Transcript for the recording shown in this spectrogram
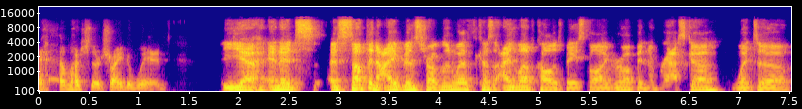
and how much they're trying to win yeah, and it's it's something I've been struggling with because I love college baseball. I grew up in Nebraska. Went to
